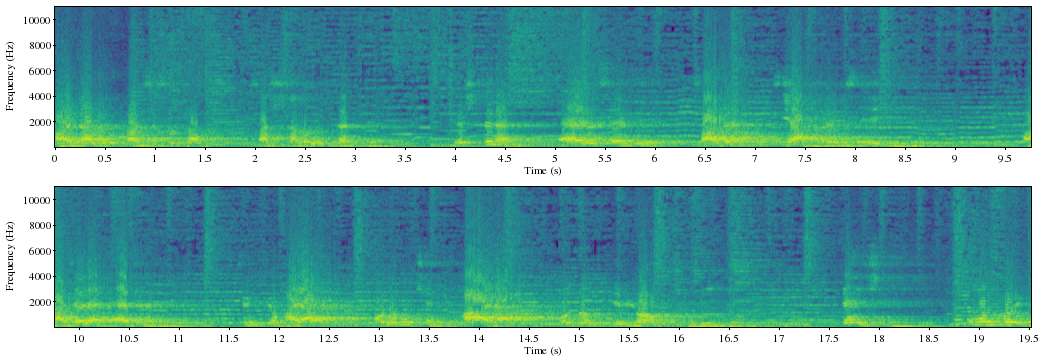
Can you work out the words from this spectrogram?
Aynanın karşısında saçlarını düzeltti. Üstüne en sevdiği sade siyah elbiseyi giydi. Acele etmedi. Çünkü hayat onun için hala uzun bir yol gibiydi. Gençti, umutluydu.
